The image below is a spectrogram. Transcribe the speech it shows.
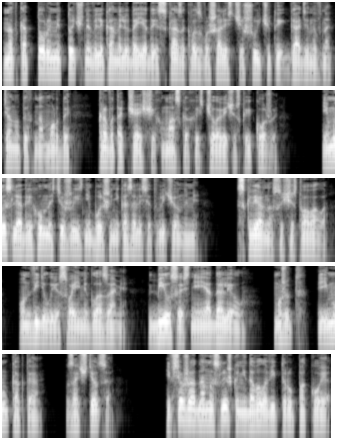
над которыми точно великаны-людоеды из сказок возвышались чешуйчатые гадины в натянутых на морды кровоточащих масках из человеческой кожи. И мысли о греховности жизни больше не казались отвлеченными. Скверно существовала. Он видел ее своими глазами. Бился с ней и одолел. Может, ему как-то зачтется? И все же одна мыслишка не давала Виктору покоя.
